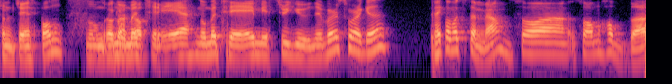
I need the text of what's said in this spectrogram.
som James Bond. Nummer, nummer, tre, nummer tre i Mr. Universe, var det ikke det? Det kan nok stemme, ja. Så, så, han hadde,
